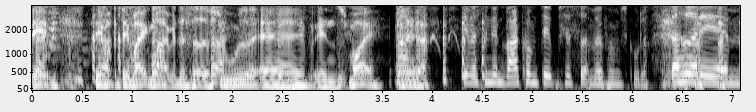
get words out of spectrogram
Det, det, det var ikke mig, der sad og sugede af en smøg. Øh, det var sådan en vakuumdims, jeg sidder med på min skulder. Hvad hedder det? Um...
